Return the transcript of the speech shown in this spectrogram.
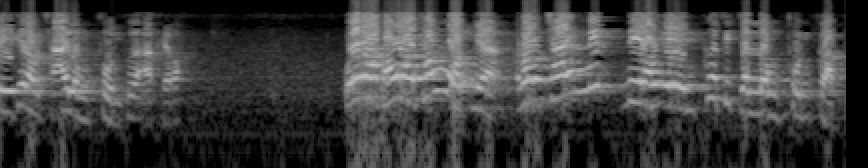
ปีที่เราใช้ลงทุนเพื่ออาเคโร เวลาของเราทั้งหมดเนี่ย เราใช้นิดเดียวเองเพื่อที่จะลงทุนกลับไป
